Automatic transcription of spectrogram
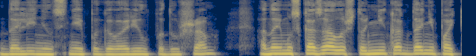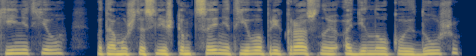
Долинин с ней поговорил по душам, она ему сказала, что никогда не покинет его, потому что слишком ценит его прекрасную одинокую душу,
